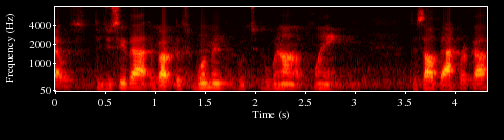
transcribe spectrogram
that was. Did you see that about this woman who, who went on a plane to South Africa,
